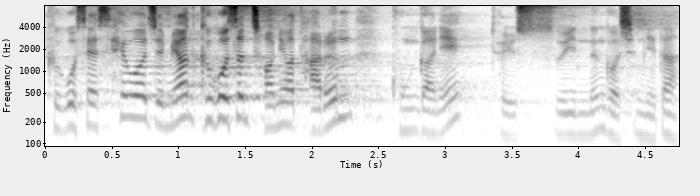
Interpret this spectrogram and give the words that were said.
그곳에 세워지면 그곳은 전혀 다른 공간이 될 수 있는 것입니다.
